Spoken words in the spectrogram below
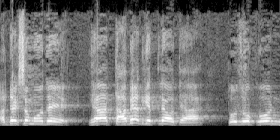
अध्यक्ष महोदय ह्या ताब्यात घेतल्या होत्या तो जो कोण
